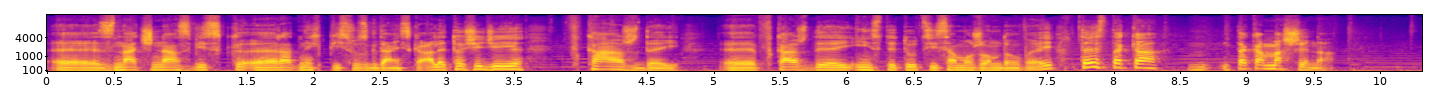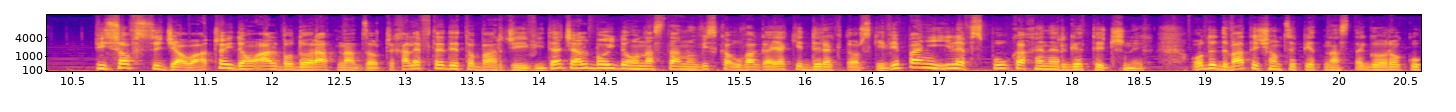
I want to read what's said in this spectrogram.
e, znać nazwisk e, radnych PiSu z Gdańska, ale to się dzieje w każdej, e, w każdej instytucji samorządowej. To jest taka, taka maszyna. pisowscy działacze idą albo do rad nadzorczych, ale wtedy to bardziej widać, albo idą na stanowiska, uwaga, jakie dyrektorskie. Wie pani, ile w spółkach energetycznych od 2015 roku,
